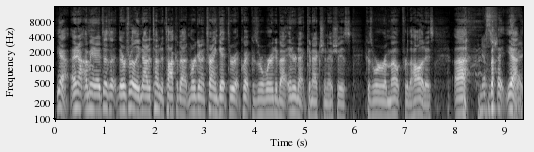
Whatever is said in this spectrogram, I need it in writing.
Yeah, and I mean, it doesn't. There's really not a ton to talk about, and we're going to try and get through it quick because we're worried about internet connection issues because we're remote for the holidays. Uh, Yes, but yeah. right.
